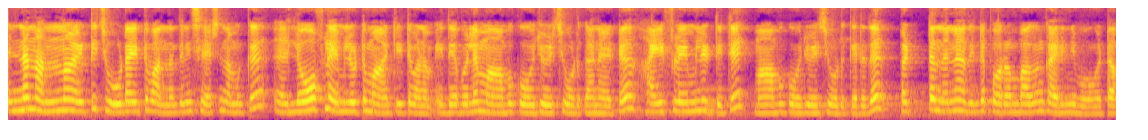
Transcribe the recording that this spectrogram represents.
എണ്ണ നന്നായിട്ട് ചൂടായിട്ട് വന്നതിന് ശേഷം നമുക്ക് ലോ ഫ്ലെയിമിലോട്ട് മാറ്റിയിട്ട് വേണം. ഇതേപോലെ മാവ് കോരി ഒഴിച്ച് കൊടുക്കാനായിട്ട്. ഹൈ ഫ്ലെയിമിൽ ഇട്ടിട്ട് മാവ് കോരി ഒഴിച്ച് കൊടുക്കരുത്. പെട്ടെന്ന് തന്നെ അതിന്റെ പുറം ഭാഗം കരിഞ്ഞു പോകും കേട്ടോ.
